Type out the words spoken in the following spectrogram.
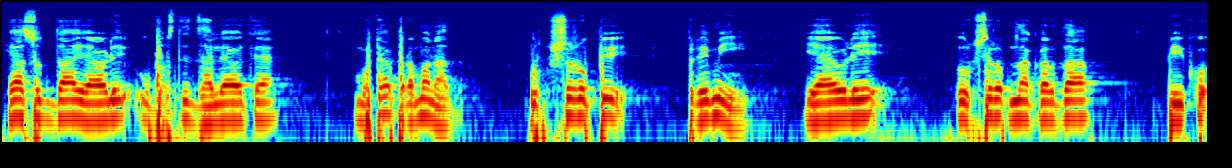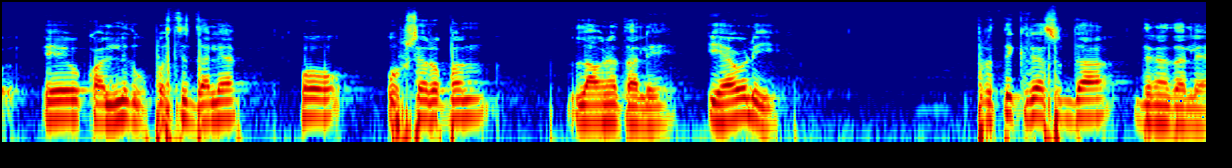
ह्यासुद्धा यावेळी उपस्थित झाल्या होत्या. मोठ्या प्रमाणात वृक्षरोपी प्रेमी यावेळी वृक्षारोपणाकरता पिको ए कॉलनीत उपस्थित झाल्या व वृक्षारोपण लावण्यात आले. यावेळी प्रतिक्रियासुद्धा देण्यात आल्या.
